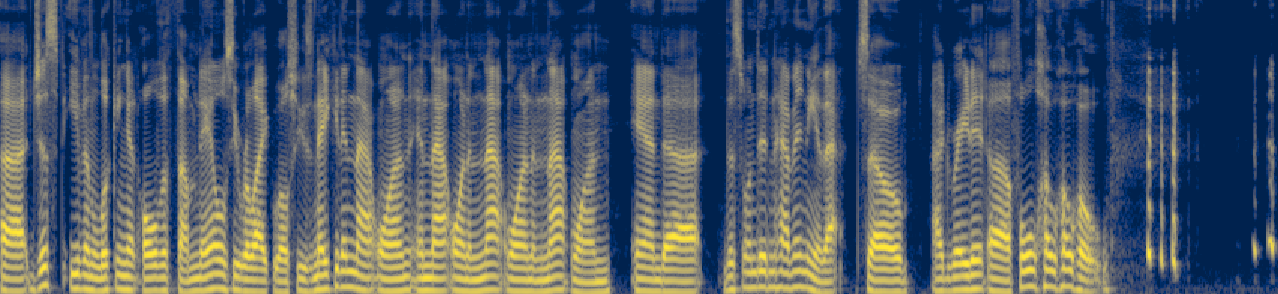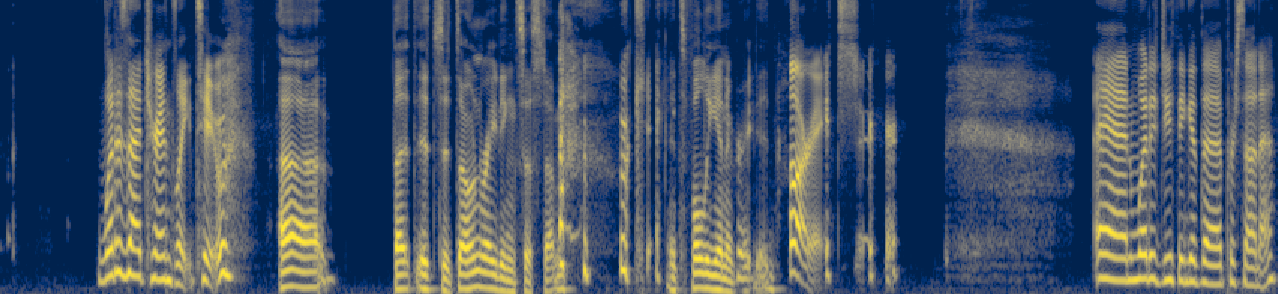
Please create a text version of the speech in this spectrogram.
uh, just even looking at all the thumbnails, you were like, well, she's naked in that one, and that one, and that one, and that one. And uh, this one didn't have any of that. So I'd rate it uh, full ho ho ho. What does that translate to? Uh, but it's its own rating system, okay. it's fully integrated. All right, sure. And what did you think of the persona?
